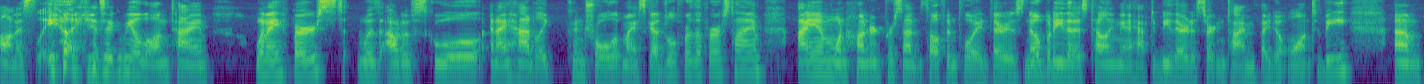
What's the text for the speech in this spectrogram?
honestly like it took me a long time when I first was out of school and I had like control of my schedule for the first time, I am 100% self employed. There is nobody that is telling me I have to be there at a certain time if I don't want to be. Um,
